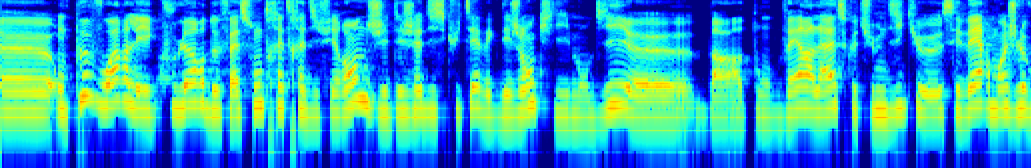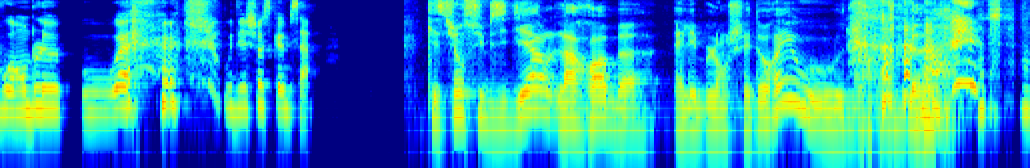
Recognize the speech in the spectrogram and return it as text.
euh, on peut voir les couleurs de façon très très différente. J'ai déjà discuté avec des gens qui m'ont dit euh, ben, ton vert là, est-ce que tu me dis que c'est vert, moi je le vois en bleu ou, ou des choses comme ça. Question subsidiaire, la robe, elle est blanche et dorée ou noire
